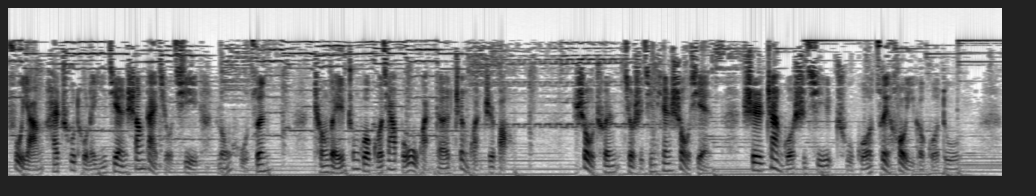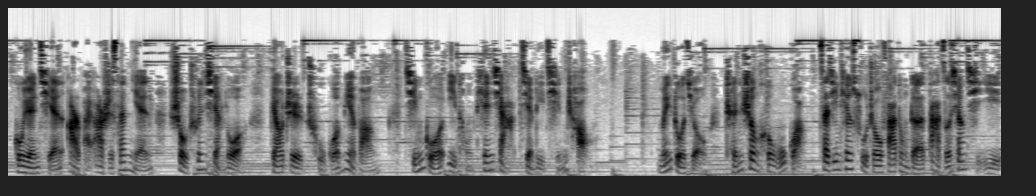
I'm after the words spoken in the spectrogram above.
阜阳还出土了一件商代酒器龙虎尊，成为中国国家博物馆的镇馆之宝。寿春就是今天寿县，是战国时期楚国最后一个国都。公元前二百二十三年，寿春陷落，标志楚国灭亡，秦国一统天下，建立秦朝。没多久，陈胜和吴广在今天宿州发动的大泽乡起义，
